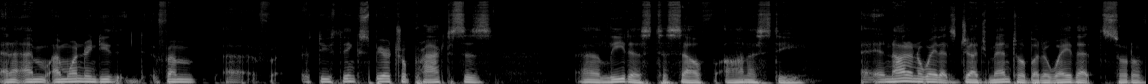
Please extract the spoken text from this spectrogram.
and I'm I'm wondering do you from uh, do you think spiritual practices uh, lead us to self honesty, and not in a way that's judgmental, but a way that sort of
